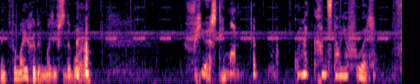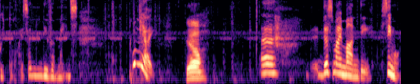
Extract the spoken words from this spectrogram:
net vir my gedoen, my liefste Deborah? Wie is die man? Kom ek gaan stel jou voor. Foei tog, hy's 'n liewe mens. Kom jy? Ja, Uh dis my man die, Simon.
